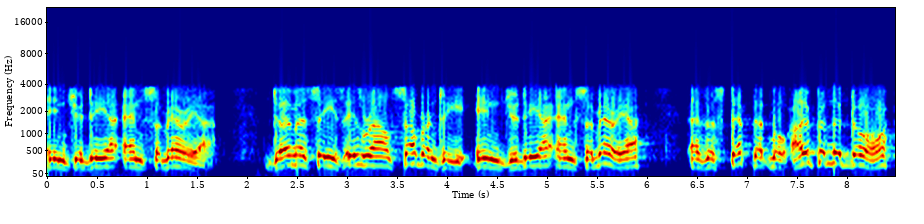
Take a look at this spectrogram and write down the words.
in Judea and Samaria. Dermer sees Israel's sovereignty in Judea and Samaria as a step that will open the door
